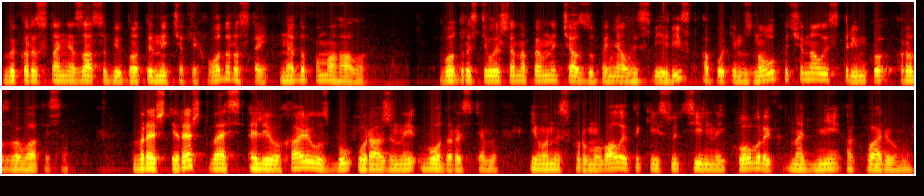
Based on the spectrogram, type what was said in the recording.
Використання засобів проти нитчатих водоростей не допомагало. Водорості лише на певний час зупиняли свій ріст, а потім знову починали стрімко розвиватися. Врешті-решт, весь Еліохаріус був уражений водоростями, і вони сформували такий суцільний коврик на дні акваріуму.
